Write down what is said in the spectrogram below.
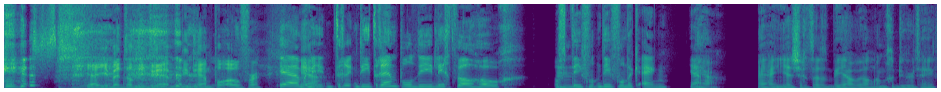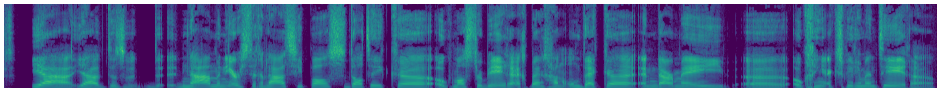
is. Ja, je bent dan die, drem- die drempel over. Ja, maar Ja? Die, dre- die drempel die ligt wel hoog. Of Mm. die, vond, die vond ik eng. Ja. Ja. ja. jij zegt dat het bij jou wel lang geduurd heeft. Ja, ja dat, na mijn eerste relatie pas dat ik eh, ook masturberen echt ben gaan ontdekken en daarmee eh, ook ging experimenteren.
